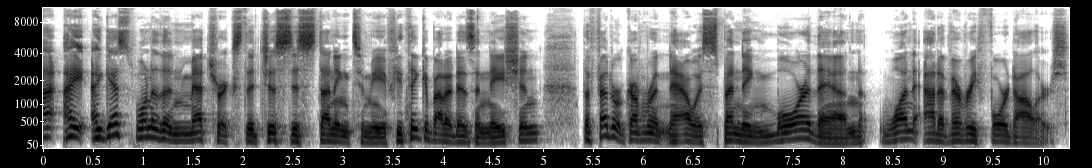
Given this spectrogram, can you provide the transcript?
I, I, guess one of the metrics that just is stunning to me, if you think about it as a nation, the federal government now is spending more than one out of every four dollars.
